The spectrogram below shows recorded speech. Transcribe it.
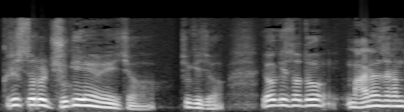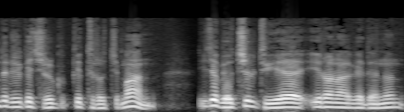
그리스도를 죽이죠. 죽이죠. 여기서도 많은 사람들이 이렇게 즐겁게 들었지만 이제 며칠 뒤에 일어나게 되는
